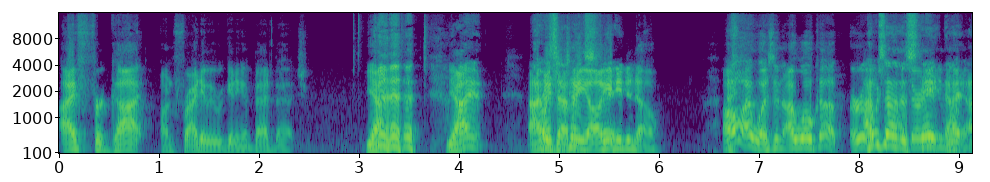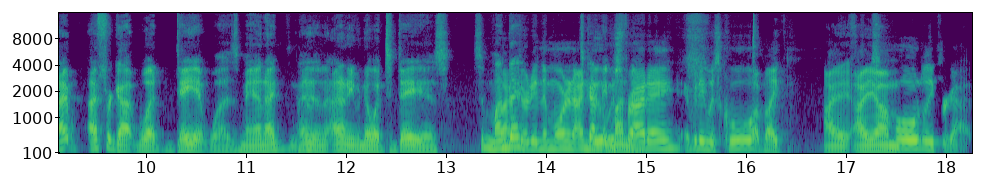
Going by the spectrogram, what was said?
I-. I forgot on Friday we were getting a Bad Batch. yeah yeah I I I was should out tell of you the all you need to know. Oh, I wasn't. I woke up early. I was out of the state. in and morning. I, I I forgot what day it was, man. I I, didn't, I don't even know what today is. Is it Monday? 5:30 in the morning. I It's knew it was Monday. Friday. Everything was cool. I'm like, i i um totally forgot.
